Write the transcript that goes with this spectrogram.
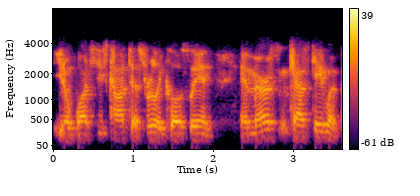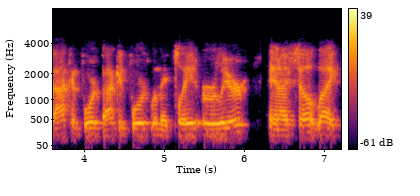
you know, watched these contests really closely and, and Marist and Cascade went back and forth, back and forth when they played earlier. And I felt like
